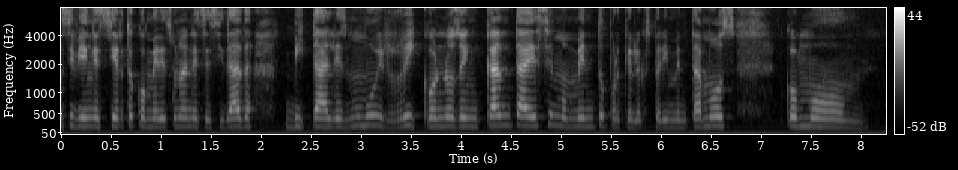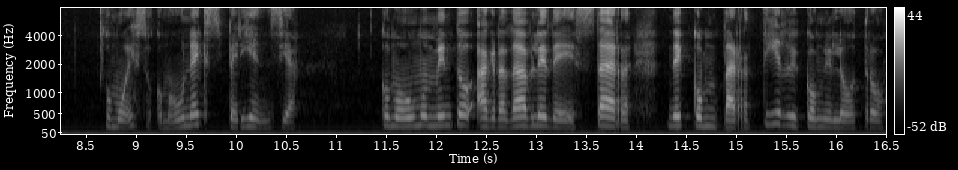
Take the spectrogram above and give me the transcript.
Si bien es cierto comer es una necesidad vital, es muy rico, nos encanta ese momento porque lo experimentamos como como eso, como una experiencia, como un momento agradable de estar, de compartir con el otro.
